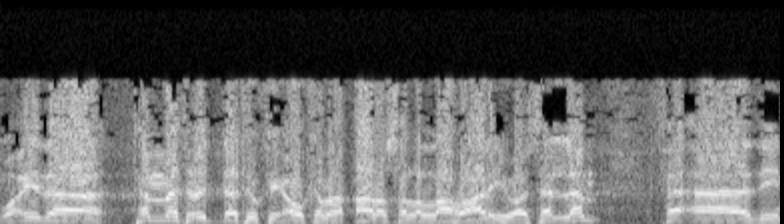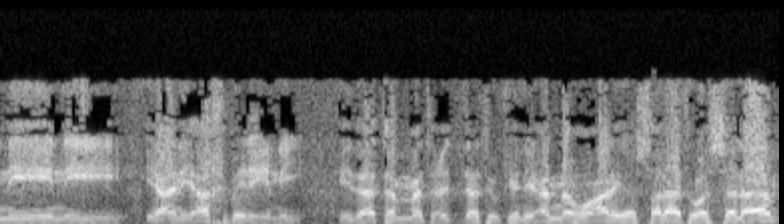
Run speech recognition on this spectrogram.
وإذا تمت عدتك أو كما قال صلى الله عليه وسلم فآذنيني يعني أخبريني. إذا تمت عدتك لأنه عليه الصلاة والسلام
